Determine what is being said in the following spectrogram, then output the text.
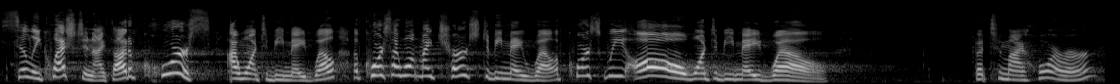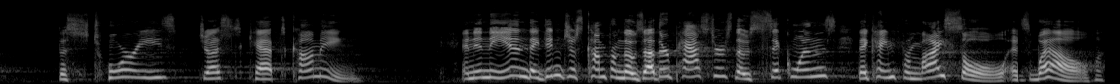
Silly question, I thought. Of course, I want to be made well. Of course, I want my church to be made well. Of course, we all want to be made well. But to my horror, the stories just kept coming. And in the end, they didn't just come from those other pastors, those sick ones, they came from my soul as well.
